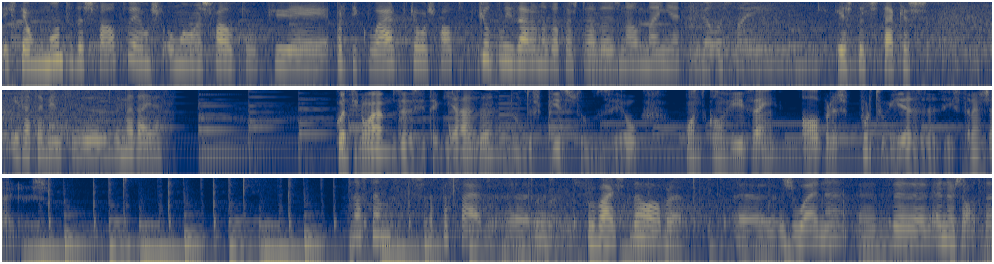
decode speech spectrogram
Este é um monte de asfalto, é um, um asfalto que é particular, porque é o asfalto que utilizaram nas autoestradas na Alemanha. E delas saem... Estas estacas exatamente, de, de madeira. Continuamos a visita guiada num dos pisos do museu, onde convivem obras portuguesas e estrangeiras. Nós estamos a passar uh, por baixo da obra uh, Joana, uh, da Ana Jota,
